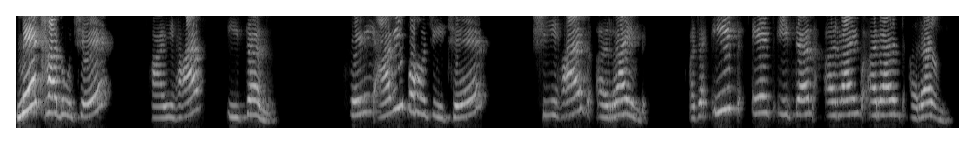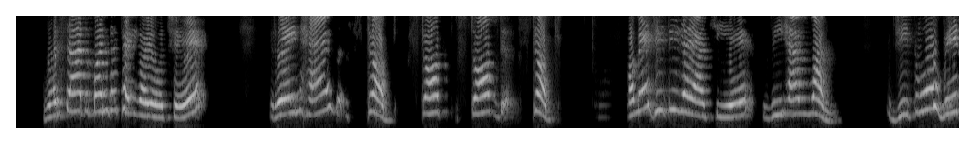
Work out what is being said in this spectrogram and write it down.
મેં ખાધું છે આઈ હેવ ઈટન શ્રેણી આવી પહોંચી છે she has arrived અચ્છા eat ate eaten arrive arrived arrived વરસાદ બંધ થઈ ગયો છે rain has stopped stopped stopped stopped અમે જીતી ગયા છીએ we have won જીતવું win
